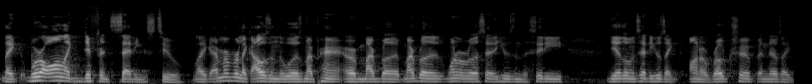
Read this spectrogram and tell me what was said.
Like we're all in like different settings too. Like I remember like I was in the woods. My parent or my brother, my brother, one of my brothers said he was in the city. The other one said he was like on a road trip, and there's like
